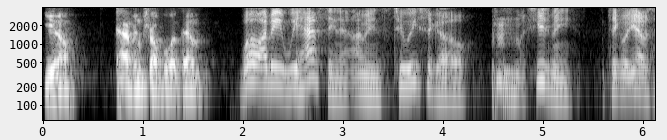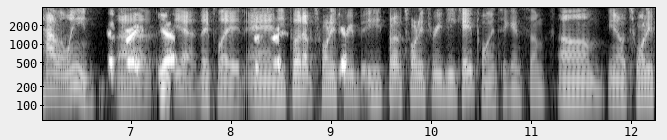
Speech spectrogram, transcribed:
you know, having trouble with him. Well, I mean, we have seen it. I mean, it's two weeks ago, excuse me. I think, yeah, it was Halloween. That's right. Uh, yeah. yeah, they played, and he put up twenty three. He put up twenty three DK points against them. Um, you know, twenty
